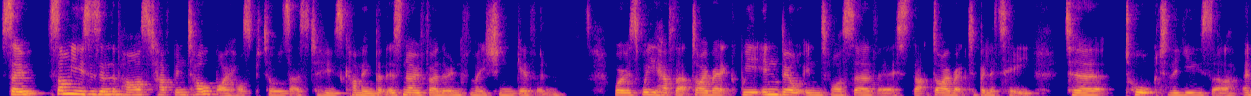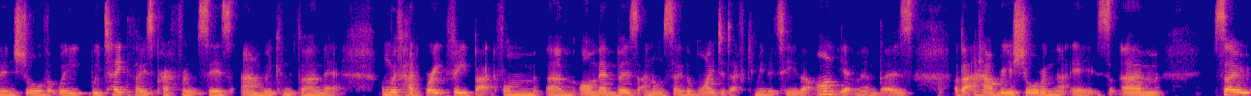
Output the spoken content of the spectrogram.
So some users in the past have been told by hospitals as to who's coming, but there's no further information given. Whereas we have that direct, we inbuilt into our service that direct ability to talk to the user and ensure that we, we take those preferences and we confirm it. And we've had great feedback from um, our members and also the wider deaf community that aren't yet members about how reassuring that is. Um, so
